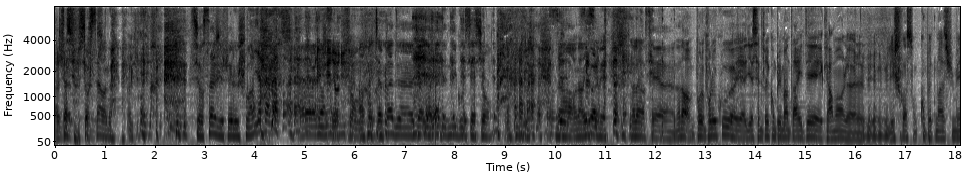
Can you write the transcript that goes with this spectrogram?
ah, ça, sur, sur ça, on a- Ok. sur ça, j'ai fait le choix. Il y a pas mal. Ah ouais, non, Ingénieur c'est- du son. En fait, il n'y a pas de, y a pas de négociation. non, on en rigole, mais non, non, c'est, euh, non, non, pour, pour le coup, euh, il y, a- il y a cette vraie complémentarité et clairement, le- le- les choix sont complètement assumés.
